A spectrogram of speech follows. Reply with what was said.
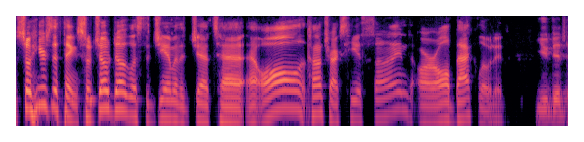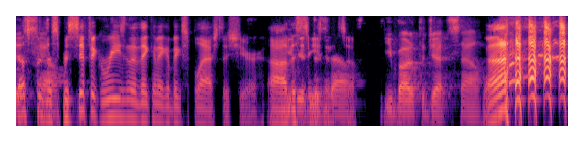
so here's the thing. So Joe Douglas, the GM of the Jets, had all contracts he has signed are all backloaded, You did this. just for the specific reason that they can make a big splash this year, uh, You this season. Sal. so. You brought up the Jets, Sal.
